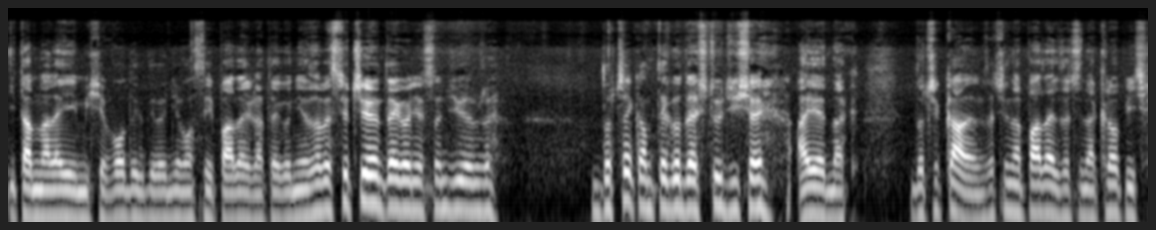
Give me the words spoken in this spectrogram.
i tam naleje mi się wody, gdy będzie mocniej padać, dlatego nie zabezpieczyłem tego, nie sądziłem, że doczekam tego deszczu dzisiaj, a jednak doczekałem. Zaczyna padać, zaczyna kropić,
